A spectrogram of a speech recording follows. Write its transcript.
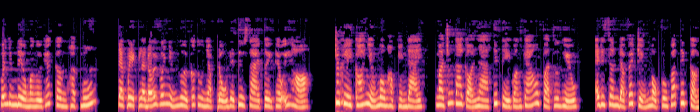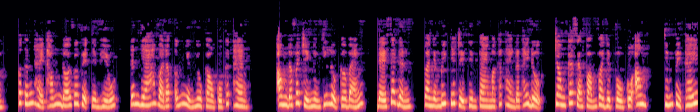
với những điều mà người khác cần hoặc muốn. Đặc biệt là đối với những người có thu nhập đủ để tiêu xài tùy theo ý họ. Trước khi có những môn học hiện đại mà chúng ta gọi là tiếp thị quảng cáo và thương hiệu, Edison đã phát triển một phương pháp tiếp cận có tính hệ thống đối với việc tìm hiểu đánh giá và đáp ứng những nhu cầu của khách hàng. Ông đã phát triển những chiến lược cơ bản để xác định và nhận biết giá trị tiềm tàng mà khách hàng đã thấy được trong các sản phẩm và dịch vụ của ông. Chính vì thế,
